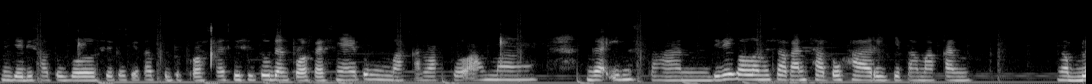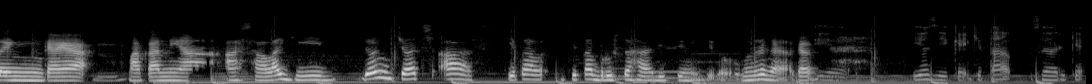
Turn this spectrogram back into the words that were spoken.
menjadi satu goals itu kita butuh proses di situ dan prosesnya itu memakan waktu lama, nggak instan. Jadi kalau misalkan satu hari kita makan ngeblank kayak Hmm. makannya asal lagi don't judge us kita kita berusaha di sini gitu bener nggak kan iya iya sih kayak kita sehari kayak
